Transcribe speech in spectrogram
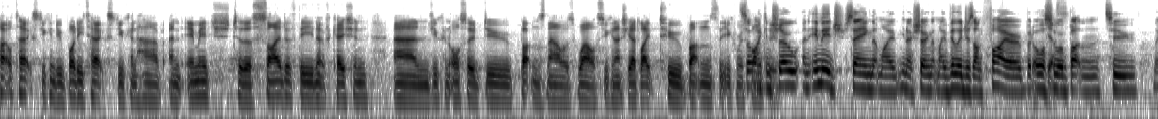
title text, you can do body text, you can have an image to the side of the notification, and you can also do buttons now as well. So you can actually add like two buttons that you can respond to. So I can to. show an image saying that my, you know, showing that my village is on fire, but also Yes. a button to like,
